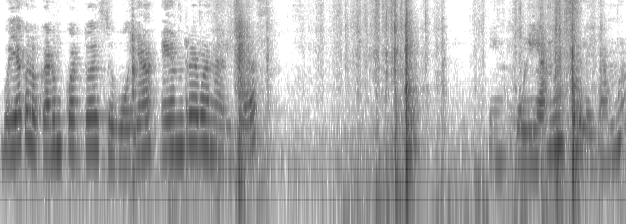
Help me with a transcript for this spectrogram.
Voy a colocar un cuarto de cebolla en rebanaditas, en julianas se le llama.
